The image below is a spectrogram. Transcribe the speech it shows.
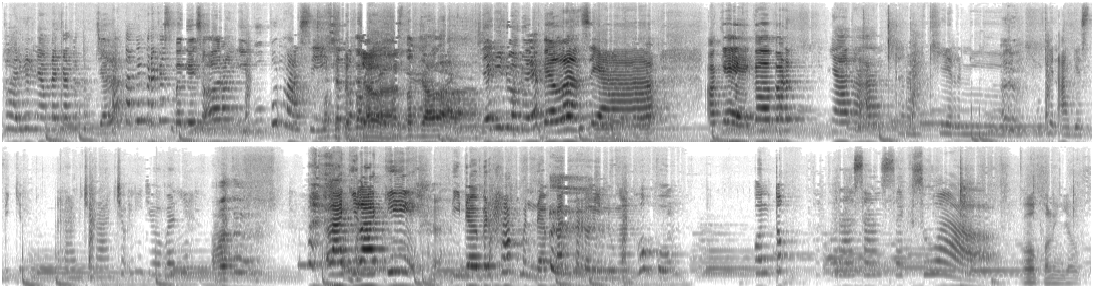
Karirnya mereka tetap jalan, tapi mereka sebagai seorang ibu pun masih, Masih tetap tetap jalan. Tetap jalan. Jadi dua-duanya balance ya. Iya. Oke, ke pernyataan terakhir nih. Mungkin agak sedikit rancu-rancu nih jawabannya. Apa tuh? Laki-laki tidak berhak mendapat perlindungan hukum untuk kekerasan seksual. Gue paling jauh.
